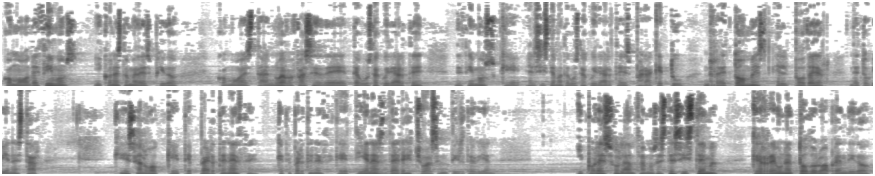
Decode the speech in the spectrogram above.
como decimos, y con esto me despido, como esta nueva fase de Te gusta cuidarte, decimos que el sistema Te gusta cuidarte es para que tú retomes el poder de tu bienestar, que es algo que te pertenece, que te pertenece, que tienes derecho a sentirte bien. Y por eso lanzamos este sistema que reúne todo lo aprendido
